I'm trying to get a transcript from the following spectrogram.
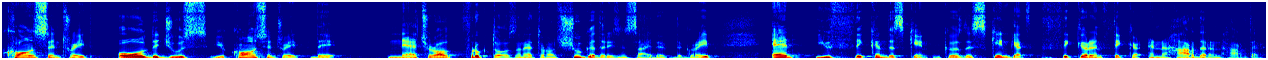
concentrate all the juice, you concentrate the natural fructose, the natural sugar that is inside the, the grape, and you thicken the skin because the skin gets thicker and thicker and harder and harder.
